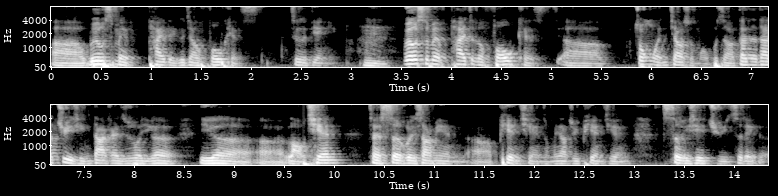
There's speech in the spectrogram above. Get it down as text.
啊、Will Smith 拍的一个叫《Focus》这个电影。嗯 Will Smith 拍这个《Focus》呃，中文叫什么我不知道，但是它剧情大概就是说一个一个呃老千在社会上面啊、呃骗钱，怎么样去骗钱，设一些局之类的。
